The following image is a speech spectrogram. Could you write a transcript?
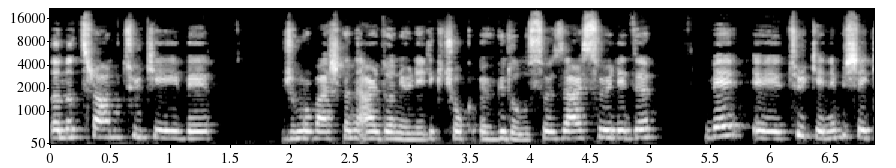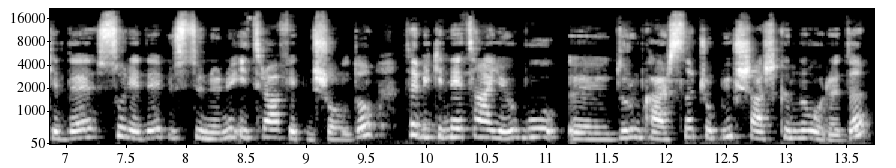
Donald Trump Türkiye'yi ve Cumhurbaşkanı Erdoğan'a yönelik çok övgü dolu sözler söyledi ve e, Türkiye'nin bir şekilde Suriye'de üstünlüğünü itiraf etmiş oldu. Tabii ki Netanyahu bu e, durum karşısında çok büyük şaşkınlığa uğradı.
